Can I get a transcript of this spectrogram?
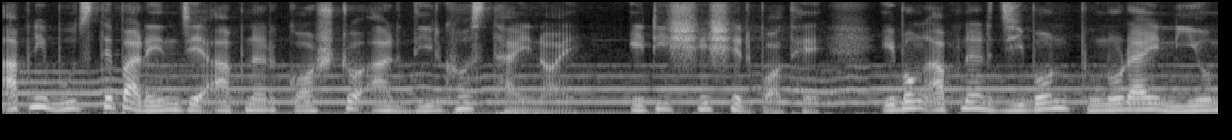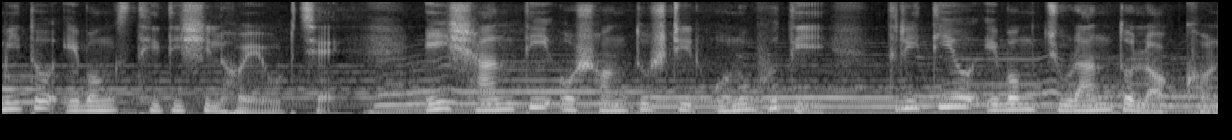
আপনি বুঝতে পারেন যে আপনার কষ্ট আর দীর্ঘস্থায়ী নয়। এটি শেষের পথে এবং আপনার জীবন পুনরায় নিয়মিত এবং স্থিতিশীল হয়ে উঠছে। এই শান্তি ও সন্তুষ্টির অনুভূতি তৃতীয় এবং চূড়ান্ত লক্ষণ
